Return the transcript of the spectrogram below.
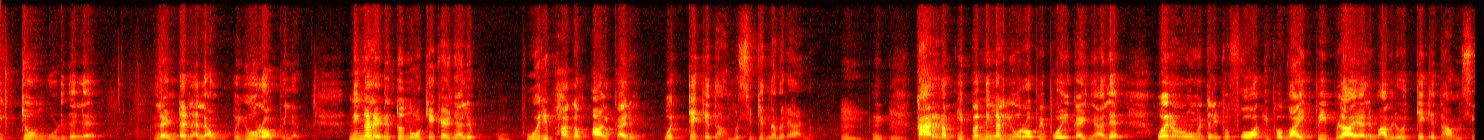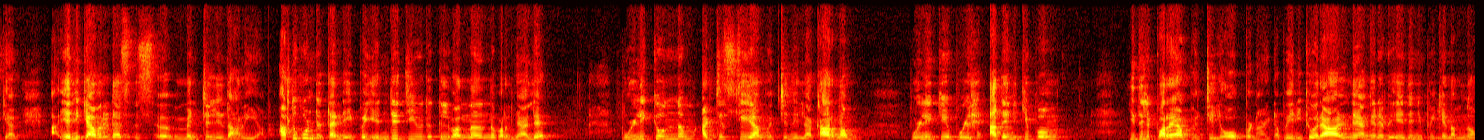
ഏറ്റവും കൂടുതൽ ലണ്ടൻ അല്ല യൂറോപ്പിൽ നിങ്ങൾ എടുത്തു നോക്കിക്കഴിഞ്ഞാൽ ഭൂരിഭാഗം ആൾക്കാരും ഒറ്റയ്ക്ക് താമസിക്കുന്നവരാണ്. കാരണം ഇപ്പം നിങ്ങൾ യൂറോപ്പിൽ പോയി കഴിഞ്ഞാൽ ഒരു റൂമിൽ തന്നെ ഇപ്പോൾ ഫോർ ഇപ്പോൾ വൈറ്റ് പീപ്പിൾ ആയാലും അവർ ഒറ്റയ്ക്ക് താമസിക്കാൻ. എനിക്ക് അവരുടെ മെന്റൽ ഇത് അറിയാം. അതുകൊണ്ട് തന്നെ ഇപ്പം എന്റെ ജീവിതത്തിൽ വന്നതെന്ന് പറഞ്ഞാൽ പുള്ളിക്കൊന്നും അഡ്ജസ്റ്റ് ചെയ്യാൻ പറ്റുന്നില്ല. കാരണം പുള്ളിക്ക് പുള്ളി അതെനിക്കിപ്പം ഇതിൽ പറയാൻ പറ്റില്ല ഓപ്പണായിട്ട്. അപ്പോൾ എനിക്ക് ഒരാളിനെ അങ്ങനെ വേദനിപ്പിക്കണം എന്നോ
